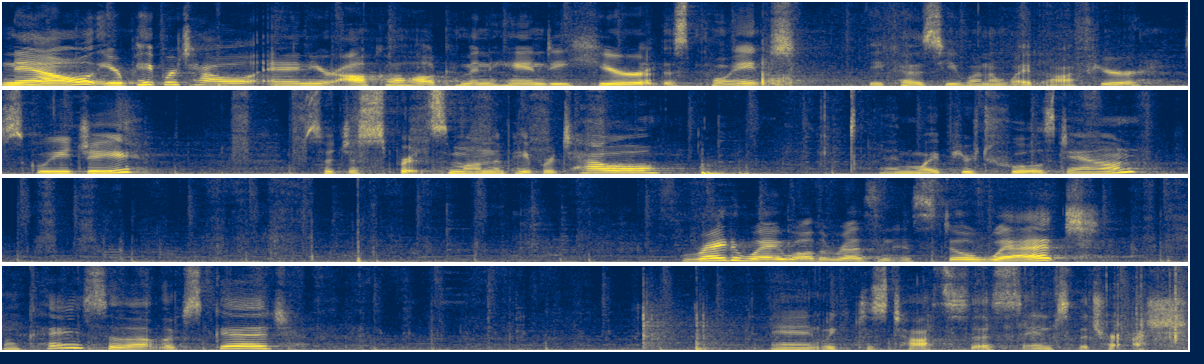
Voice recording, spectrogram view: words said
Now, your paper towel and your alcohol come in handy here at this point because you wanna wipe off your squeegee. So just spritz some on the paper towel and wipe your tools down. Right away while the resin is still wet. Okay, so that looks good. And we can just toss this into the trash.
